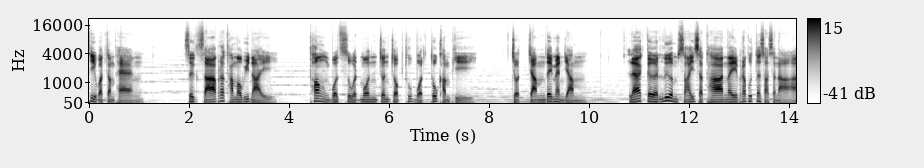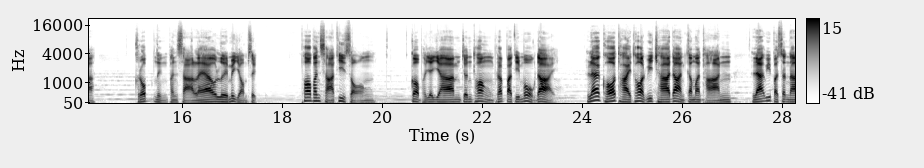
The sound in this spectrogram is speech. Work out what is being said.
ที่วัดกำแพง ศึกษาพระธรรมวินัย ท่องบทสวดมนต์จนจบทุกบททุกคำพีจดจำได้แม่นยำ และเกิดเลื่อมใสศรัทธาในพระพุทธศาสนา ครบหนึ่งพรรษาแล้วเลยไม่ยอมศึก พอพรรษาที่สอง ก็พยายามจนท่องพระปฏิโมกได้ และขอถ่ายทอดวิชาด้านกรรมฐาน และวิปัสสนา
